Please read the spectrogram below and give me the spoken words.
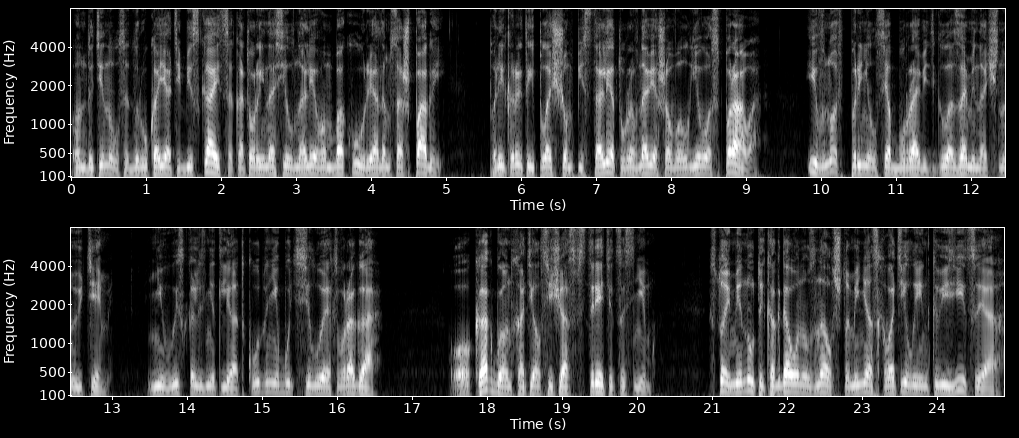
Он дотянулся до рукояти бескайца, который носил на левом боку рядом со шпагой. Прикрытый плащом пистолет уравновешивал его справа и вновь принялся буравить глазами ночную темь. Не выскользнет ли откуда-нибудь силуэт врага? О, как бы он хотел сейчас встретиться с ним! С той минуты, когда он узнал, что меня схватила Инквизиция,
